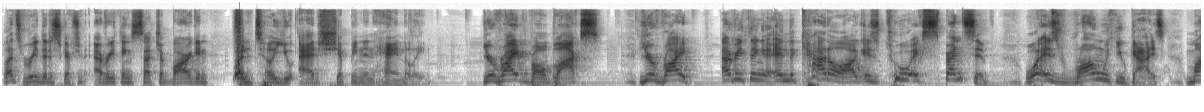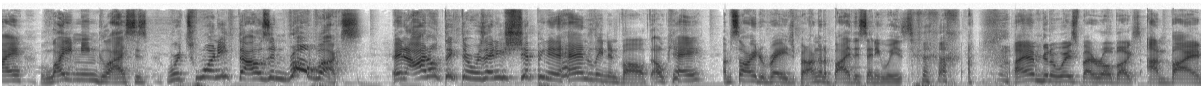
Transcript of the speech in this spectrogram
let's read the description. Everything's such a bargain until you add shipping and handling. You're right, Roblox. You're right. Everything in the catalog is too expensive. What is wrong with you guys? My lightning glasses were 20,000 Robux! And I don't think there was any shipping and handling involved, okay? I'm sorry to rage, but I'm gonna buy this anyways. I am gonna waste my Robux on buying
